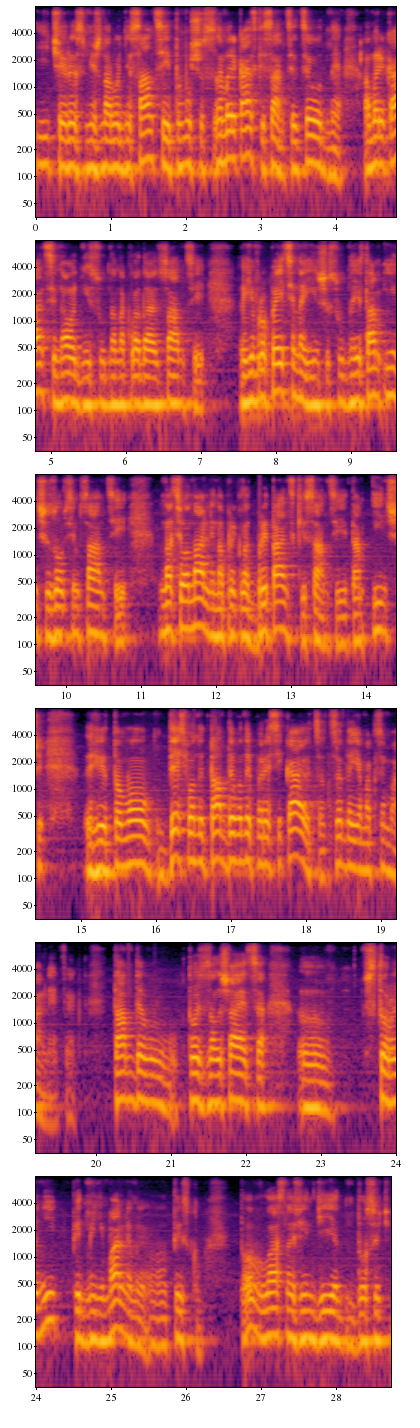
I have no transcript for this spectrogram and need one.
і через міжнародні санкції, тому що американські санкції це одне. Американці на одні судна накладають санкції, європейці на інші судна, і там інші зовсім санкції. Національні, наприклад, британські санкції, там інші. І Тому десь вони там, де вони пересікаються, це дає максимальний ефект. Там, де хтось залишається е, в стороні під мінімальним е, тиском, то власне він діє досить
